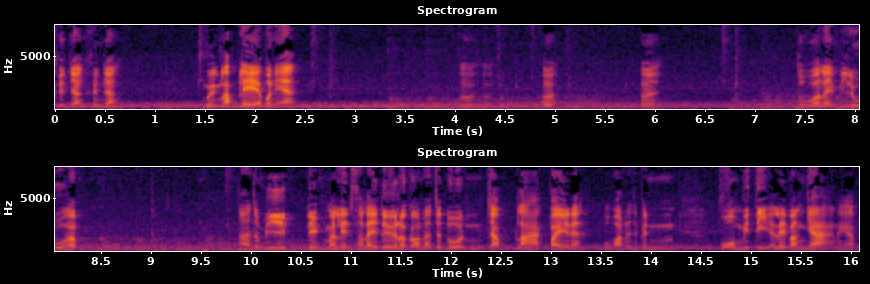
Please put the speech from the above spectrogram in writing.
ขึ้นยังขึ้นยัง เมืองรับเลปะเนี่ย เออเออเออเออตัวอะไรไม่รู้ครับ น่าจะมีเด็กมาเล่นสไลเดอร์ แล้วก็น่าจะโดนจับลากไปนะ ผมว่าน่าจะเป็นพวกมิติอะไรบางอย่างนะครับ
